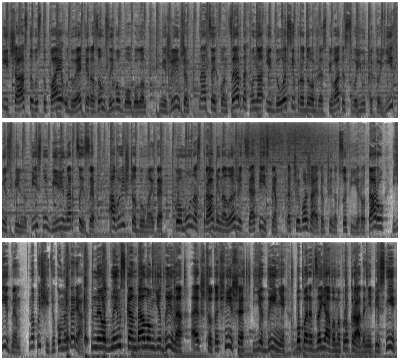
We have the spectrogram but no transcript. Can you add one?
і часто виступає у дуеті разом з Іво Боболом. Між іншим, на цих концертах вона і досі продовжує співати свою чи то їхню спільну пісню Білі нарциси. А ви що думаєте, кому насправді належить ця пісня? Та чи вважаєте вчинок Софії Ротару гідним? Напишіть у коментарях. Не одним скандалом єдина, а якщо точніше, єдині, бо перед заявами про крадені пісні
